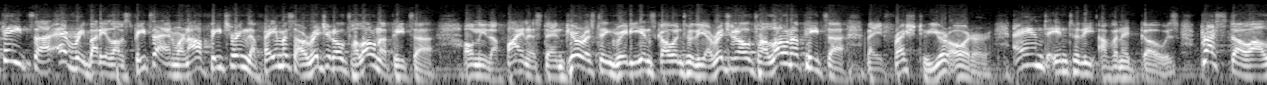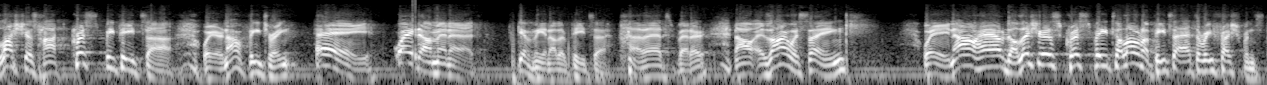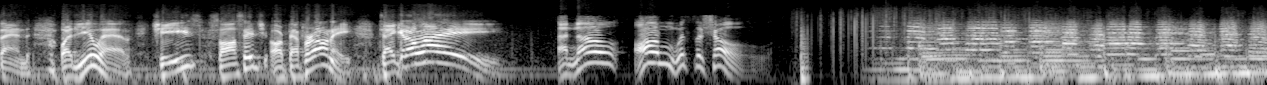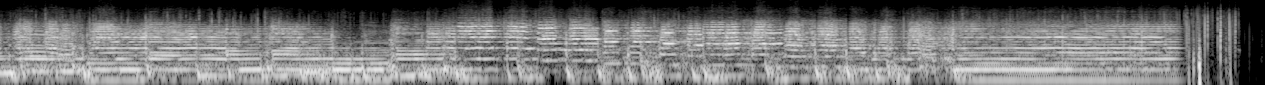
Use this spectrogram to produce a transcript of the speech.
Pizza, pizza. Everybody loves pizza, and we're now featuring the famous original Talona pizza. Only the finest and purest ingredients go into the original Talona pizza, made fresh to your order. And into the oven it goes. Presto, a luscious, hot, crispy pizza. We're now featuring, hey, wait a minute. Give me another pizza. That's better. Now, as I was saying, we now have delicious, crispy Talona pizza at the refreshment stand. What do you have? Cheese, sausage, or pepperoni? Take it away! And now, on with the show.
